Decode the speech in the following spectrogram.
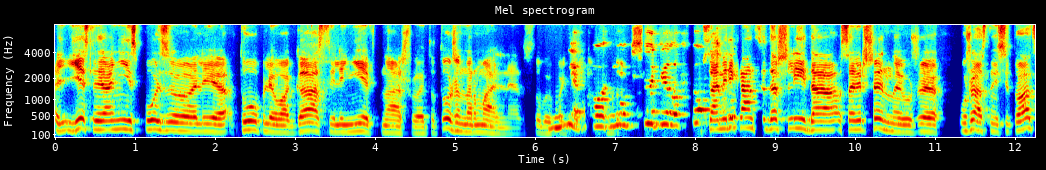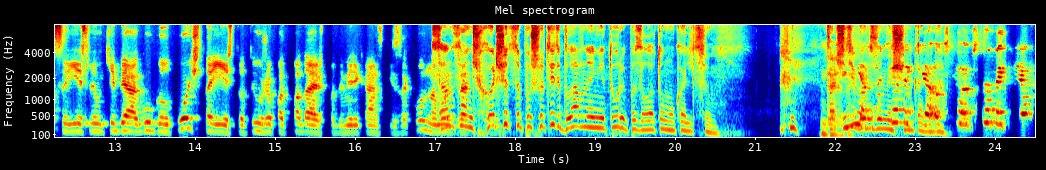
если они использовали топливо, газ или нефть нашу, это тоже нормально? Чтобы Нет, но, но все дело в том, что... Американцы дошли до совершенной уже ужасной ситуации. Если у тебя Google почта есть, то ты уже подпадаешь под американский закон. Сан Саныч, хочется пошутить, главное не туры по Золотому кольцу. Почти щенками. Все-таки а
